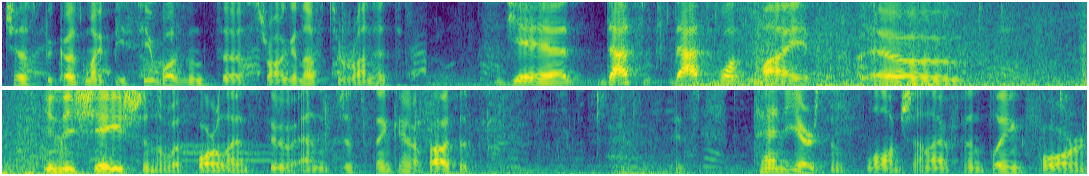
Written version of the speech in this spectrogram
Just because my PC wasn't uh, strong enough to run it. Yeah, that's that was my uh, initiation with Borderlands 2 and just thinking about it it's 10 years since launch and I've been playing for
